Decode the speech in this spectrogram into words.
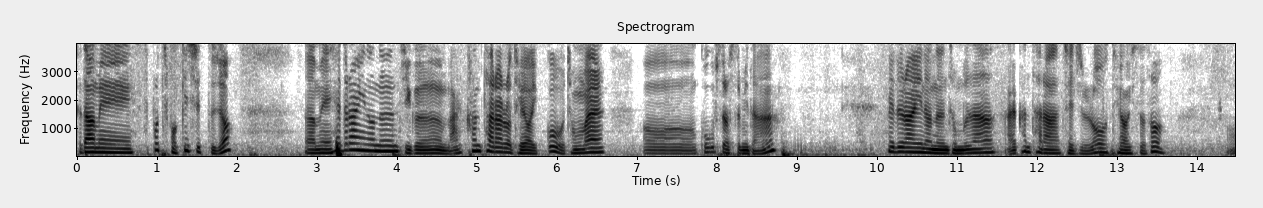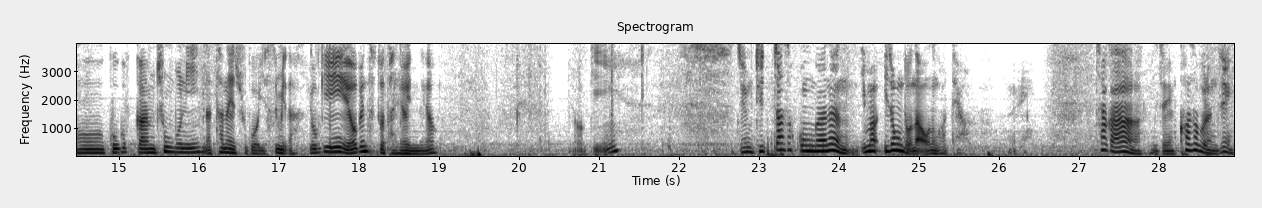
그 다음에 스포츠 버킷 시트죠. 그 다음에 헤드라이너는 지금 알칸타라로 되어 있고 정말 어, 고급스럽습니다. 헤드라이너는 전부 다 알칸타라 재질로 되어 있어서 어, 고급감 충분히 나타내주고 있습니다. 여기 에어벤트도 달려 있네요. 여기 지금 뒷좌석 공간은 이마, 이 정도 나오는 것 같아요. 네. 차가 이제 커서 그런지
